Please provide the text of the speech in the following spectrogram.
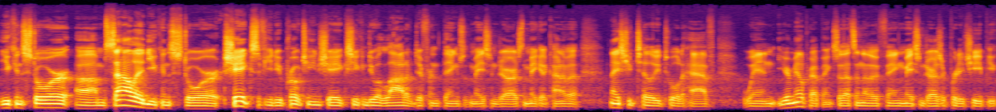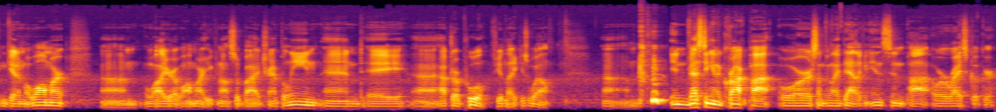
You can store um, salad, you can store shakes if you do protein shakes. You can do a lot of different things with mason jars to make it kind of a nice utility tool to have when you're meal prepping. So that's another thing. Mason jars are pretty cheap. You can get them at Walmart. Um, while you're at Walmart, you can also buy a trampoline and a uh, outdoor pool if you'd like as well. Um, investing in a crock pot or something like that, like an instant pot or a rice cooker.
